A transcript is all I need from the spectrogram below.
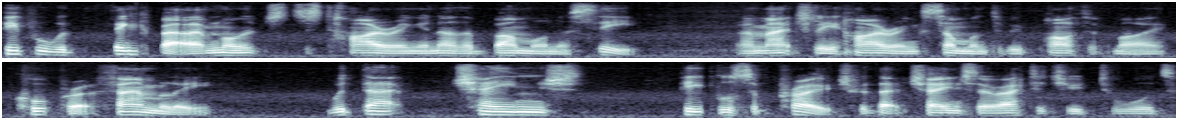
people would think about it, I'm not just hiring another bum on a seat. I'm actually hiring someone to be part of my corporate family. Would that change people's approach? Would that change their attitude towards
